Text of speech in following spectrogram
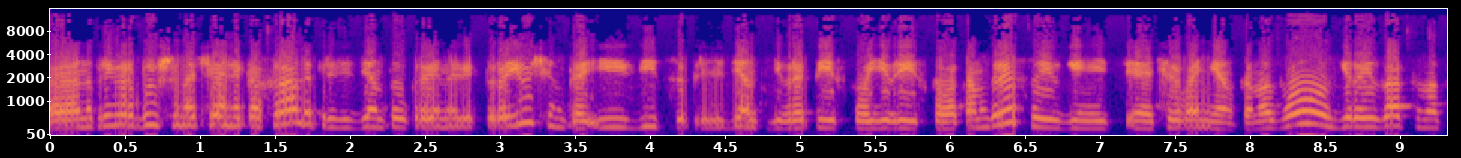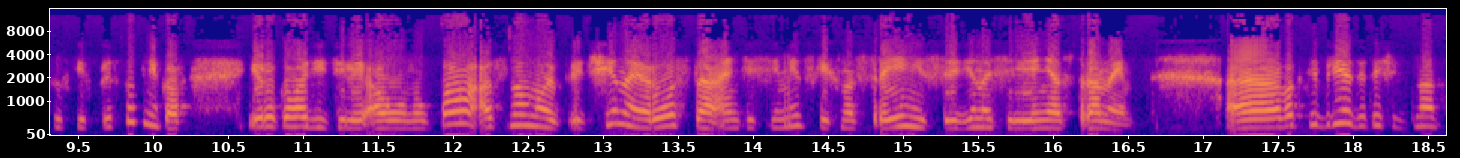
Э, например, бывший начальник охраны президента Украины Виктора Ющенко и вице-президент Европейского еврейского конгресса Евгений э, Червоненко назвал героизацию нацистских преступников и руководителей ООН-УПА основной причиной роста антисемитских настроений среди населения страны. Э, в октябре 2015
